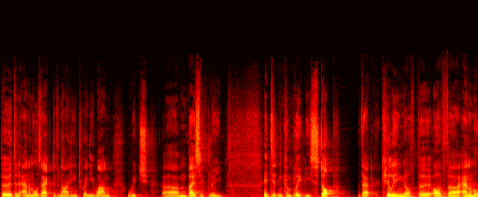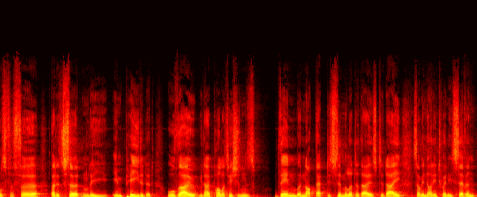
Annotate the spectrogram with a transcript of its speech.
Birds and Animals Act of 1921, which um, basically it didn't completely stop that killing of, of uh, animals for fur, but it certainly impeded it. Although you know politicians then were not that dissimilar to those today. So in 1927,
